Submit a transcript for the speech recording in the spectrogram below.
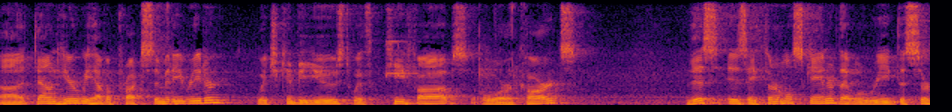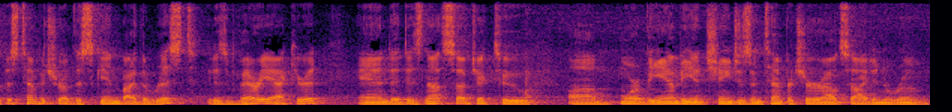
Uh, down here we have a proximity reader, which can be used with key fobs or cards. This is a thermal scanner that will read the surface temperature of the skin by the wrist. It is very accurate and it is not subject to um, more of the ambient changes in temperature outside in a room.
